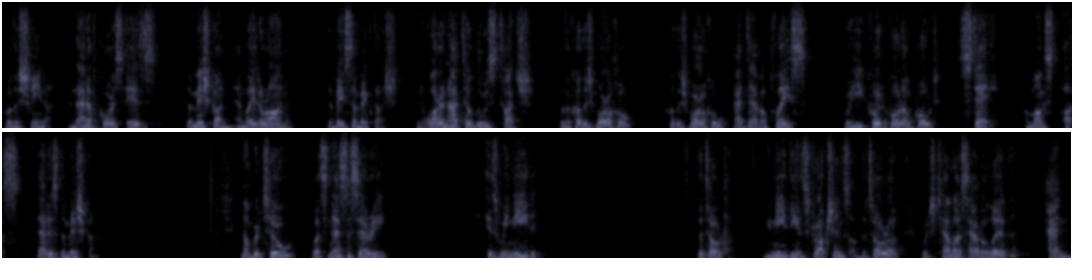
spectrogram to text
for the Shekhinah. And that, of course, is the Mishkan and later on the Beis HaMikdash. In order not to lose touch with the Kadosh Baruch Hu, Kadosh Baruch Hu had to have a place where he could, quote unquote, stay amongst us. That is the Mishkan. Number two, what's necessary is we need the Torah. We need the instructions of the Torah, which tell us how to live, and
